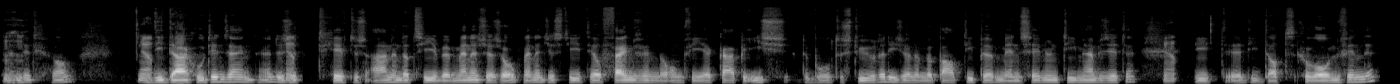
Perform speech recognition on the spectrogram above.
in mhm. dit geval ja. die daar goed in zijn. Hè? Dus het geeft dus aan, en dat zie je bij managers ook, managers die het heel fijn vinden om via KPI's de boel te sturen, die zullen een bepaald type mensen in hun team hebben zitten, ja. die, eh, die dat gewoon vinden.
